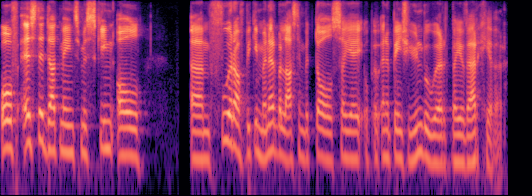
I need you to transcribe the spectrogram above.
Of is dit dat mens miskien al ehm um, vooraf bietjie minder belasting betaal sou jy op in 'n pensioen behoort by jou werkgewer?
